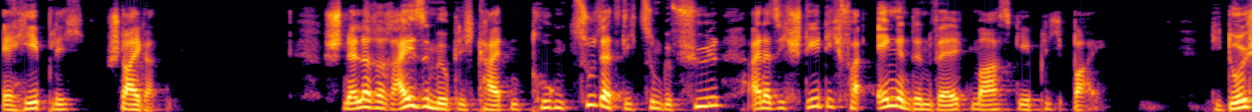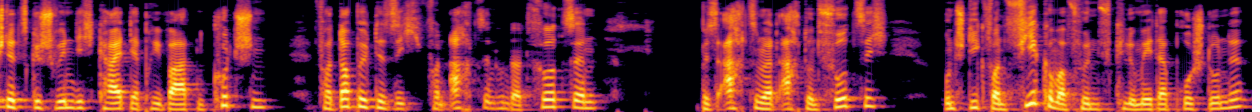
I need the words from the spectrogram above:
erheblich steigerten. Schnellere Reisemöglichkeiten trugen zusätzlich zum Gefühl einer sich stetig verengenden Welt maßgeblich bei. Die Durchschnittsgeschwindigkeit der privaten Kutschen verdoppelte sich von 1814 bis 1848 und stieg von 4,5 Kilometer pro Stunde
